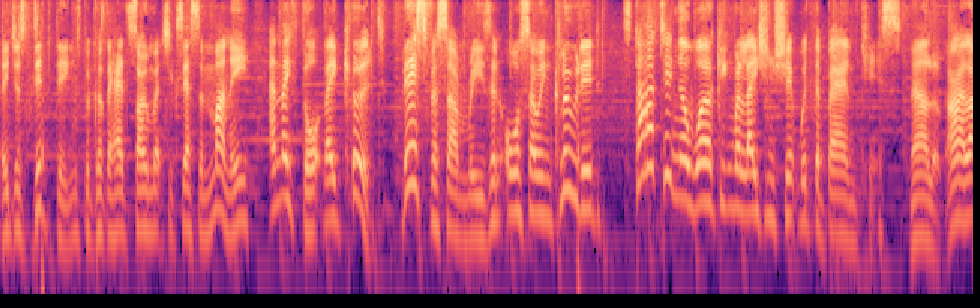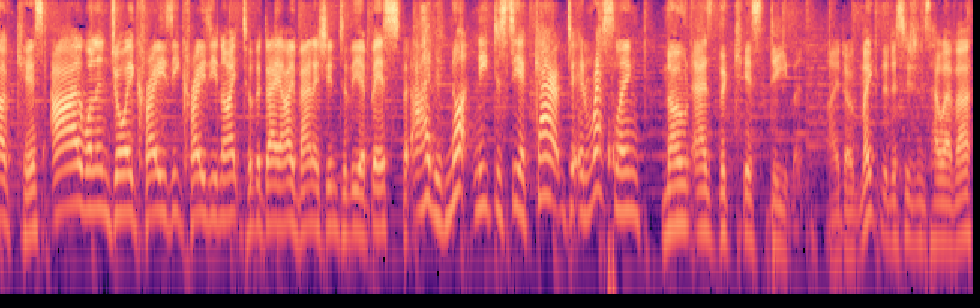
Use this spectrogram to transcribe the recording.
They just did things because they had so much success and money, and they thought they could. This, for some reason, also included starting a working relationship with the band Kiss. Now, look, I love Kiss. I will enjoy Crazy, Crazy Night till the day I vanish into the abyss, but I did not need to see a character in wrestling known as the Kiss Demon. I don't make the decisions, however,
